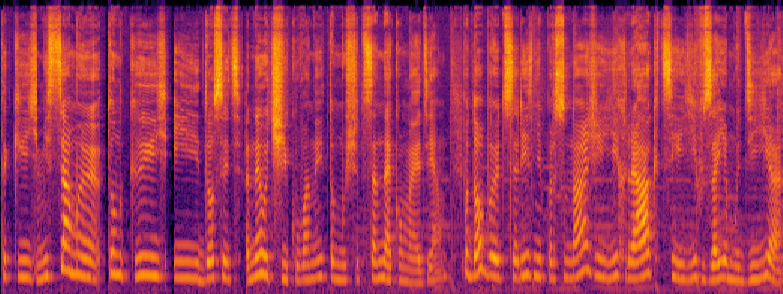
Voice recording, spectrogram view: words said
такий місцями тонкий і досить неочікуваний, тому що це не комедія. Подобаються різні персонажі, їх реакції, їх взаємодія.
